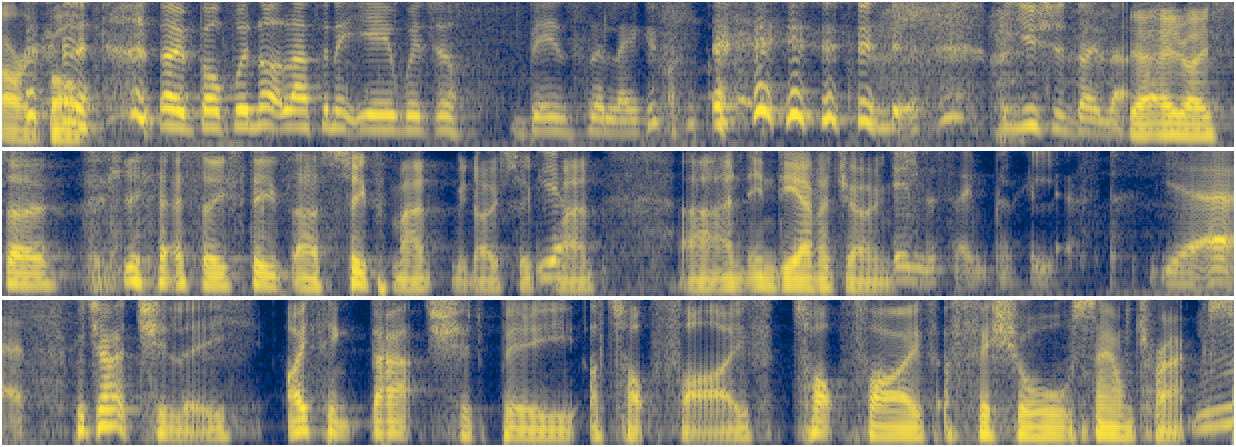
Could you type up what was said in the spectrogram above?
Sorry, Bob. no, Bob, we're not laughing at you, we're just being silly. you should know that. Yeah. Anyway, so yeah, so Steve's uh, Superman. We know Superman uh, and Indiana Jones. In the same playlist. Yes. Which actually, I think that should be a top five, top five official soundtracks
